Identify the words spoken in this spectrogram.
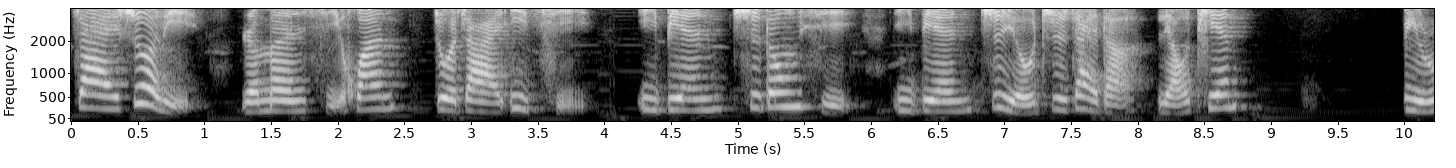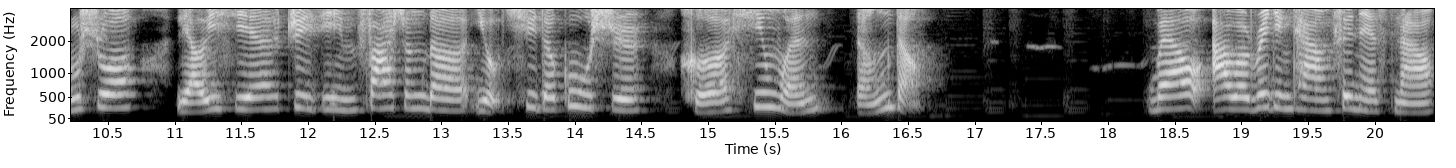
在这里，人们喜欢坐在一起，一边吃东西。一边自由自在的聊天，比如说聊一些最近发生的有趣的故事和新闻等等。Well, our reading time finished now.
